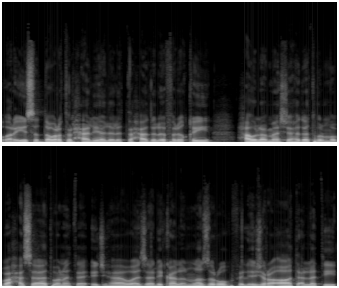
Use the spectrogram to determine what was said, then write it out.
ورئيس الدورة الحالية للاتحاد الإفريقي حول ما شهدته المباحثات ونتائجها وذلك للنظر في الإجراءات التي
